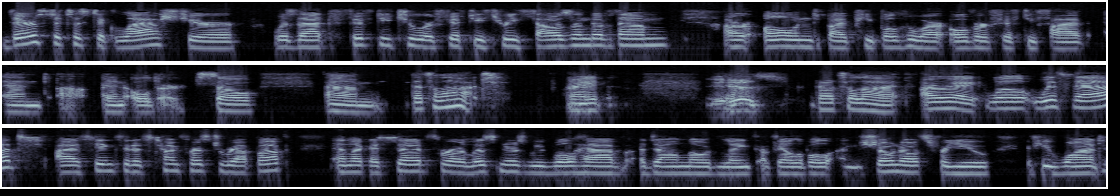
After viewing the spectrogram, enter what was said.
their statistic last year was that 52 or 53,000 of them are owned by people who are over 55 and uh, and older. So um, that's a lot, right? It yeah, is. That's a lot. All right. Well, with that, I think that it's time for us to wrap up. And like I said, for our listeners, we will have a download link available in the show notes for you if you want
